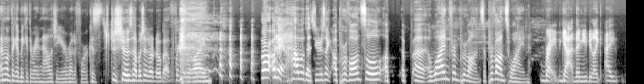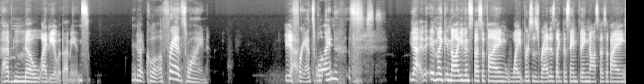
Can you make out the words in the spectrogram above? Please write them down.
I don't think I'm making the right analogy or metaphor because it just shows how much I don't know about freaking wine. or okay, how about this? You're just like a Provençal, a a, uh, a wine from Provence, a Provence wine. right. Yeah. Then you'd be like, I have no idea what that means. You're like, cool, a France wine, a Yeah. France wine. Yeah. And like not even specifying white versus red is like the same thing, not specifying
